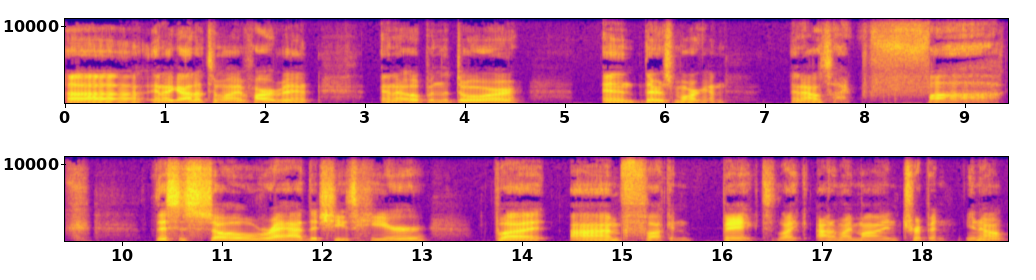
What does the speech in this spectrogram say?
uh, and I got up to my apartment and I opened the door and there's Morgan. And I was like, fuck. This is so rad that she's here, but I'm fucking baked, like out of my mind, tripping, you know?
